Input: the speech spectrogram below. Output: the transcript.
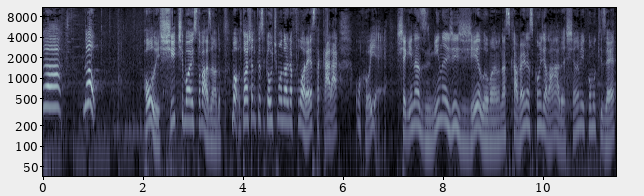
Ah, não! Holy shit, boys, tô vazando. Bom, tô achando que esse aqui é o último andar da floresta, caraca. Oh, yeah. Cheguei nas minas de gelo, mano, nas cavernas congeladas, chame como quiser.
